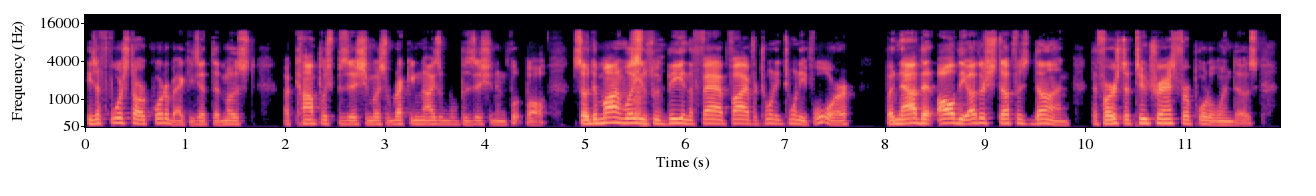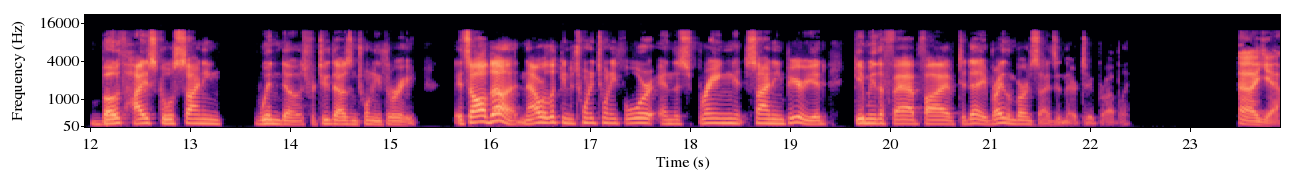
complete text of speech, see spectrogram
He's a four star quarterback. He's at the most accomplished position, most recognizable position in football. So Demond Williams would be in the Fab Five for 2024. But now that all the other stuff is done, the first of two transfer portal windows, both high school signing windows for 2023. It's all done. Now we're looking to 2024 and the spring signing period. Give me the Fab Five today. Braylon Burnside's in there too, probably. Uh, yeah.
